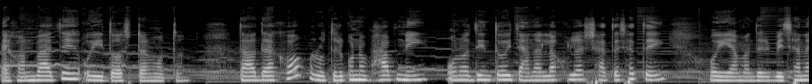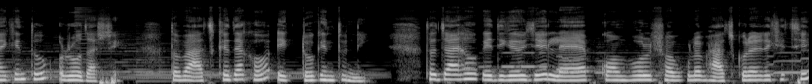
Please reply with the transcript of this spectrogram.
এখন বাজে ওই দশটার মতন। তাও দেখো, রোদের কোনো ভাব নেই। অন্যদিন তো ওই জানালা খোলার সাথে সাথেই ওই আমাদের বিছানায় কিন্তু রোদ আসে। তবে আজকে দেখো, একটুও কিন্তু নেই। তো যাই হোক, এদিকে ওই যে ল্যাপ কম্বল সবগুলো ভাঁজ করে রেখেছি।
